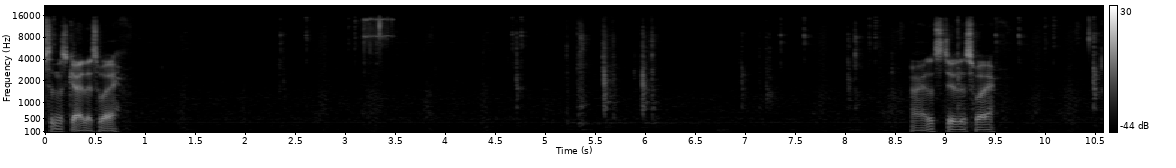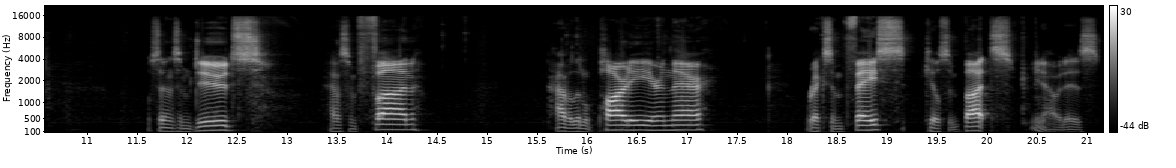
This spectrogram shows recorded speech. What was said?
send this guy this way. Alright, let's do it this way. We'll send some dudes. Have some fun. Have a little party here and there. Wreck some face. Kill some butts. You know how it is.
